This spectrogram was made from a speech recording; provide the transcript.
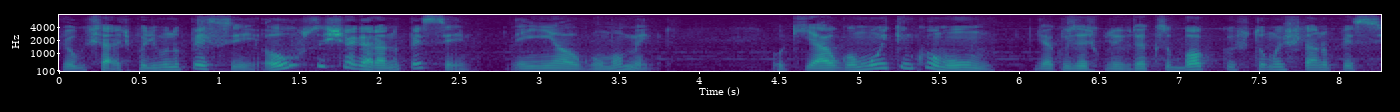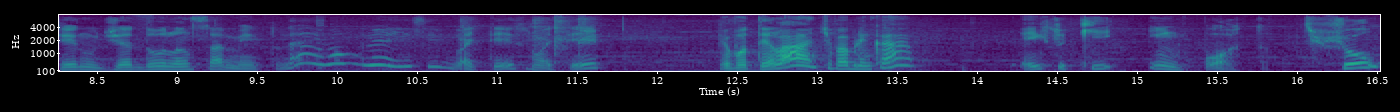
o jogo estará disponível no PC ou se chegará no PC em algum momento. O que é algo muito incomum, já que os exclusivos do Xbox costumam estar no PC no dia do lançamento. Né? Vamos ver aí se vai ter, se não vai ter. Eu vou ter lá, a gente vai brincar. É isso que importa. Show?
